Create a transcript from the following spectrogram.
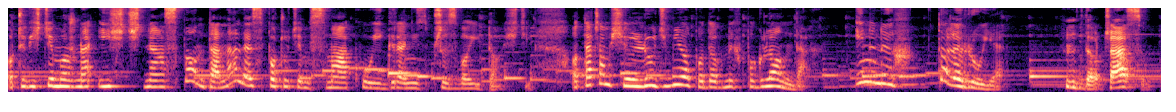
Oczywiście można iść na spontan, ale z poczuciem smaku i granic przyzwoitości. Otaczam się ludźmi o podobnych poglądach. Innych toleruję. Do czasu.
